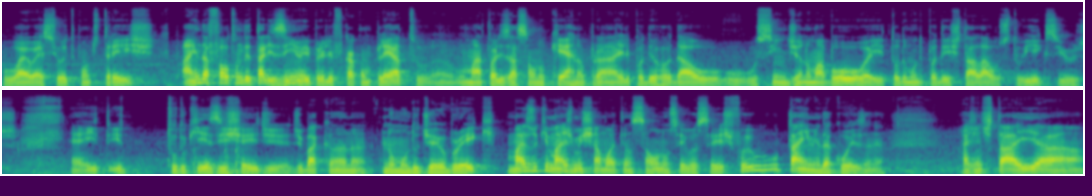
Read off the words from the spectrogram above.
o iOS 8.3. Ainda falta um detalhezinho aí para ele ficar completo, uma atualização no kernel para ele poder rodar o, o, o numa boa e todo mundo poder instalar os tweaks e os é, e, e tudo que existe aí de, de bacana no mundo jailbreak. Mas o que mais me chamou a atenção, não sei vocês, foi o, o timing da coisa, né? A gente está aí há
